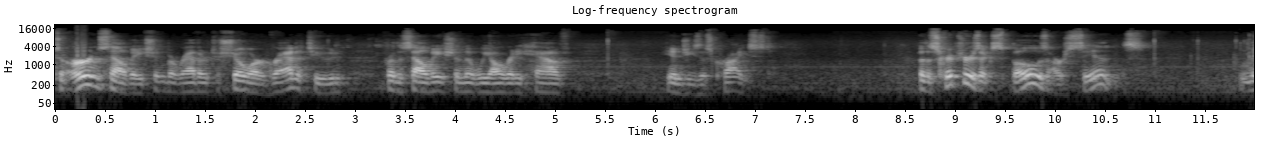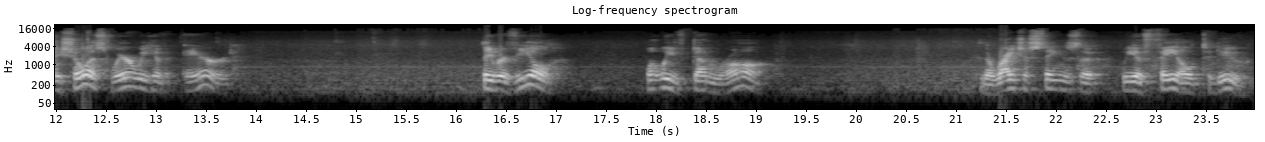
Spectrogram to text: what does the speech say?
to earn salvation, but rather to show our gratitude for the salvation that we already have in Jesus Christ. But the scriptures expose our sins. They show us where we have erred. They reveal what we've done wrong and the righteous things that we have failed to do.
